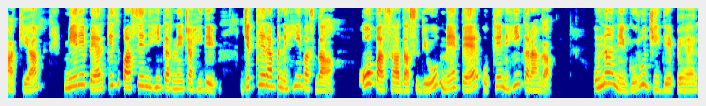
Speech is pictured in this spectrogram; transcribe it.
ਆਖਿਆ ਮੇਰੇ ਪੈਰ ਕਿਸ ਪਾਸੇ ਨਹੀਂ ਕਰਨੇ ਚਾਹੀਦੇ? ਜਿੱਥੇ ਰੱਬ ਨਹੀਂ ਵਸਦਾ, ਉਹ ਪਾਸਾ ਦੱਸ ਦਿਓ, ਮੈਂ ਪੈਰ ਉੱਥੇ ਨਹੀਂ ਕਰਾਂਗਾ। ਉਹਨਾਂ ਨੇ ਗੁਰੂ ਜੀ ਦੇ ਪੈਰ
